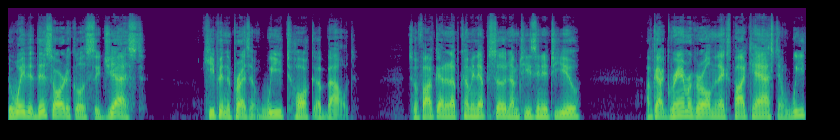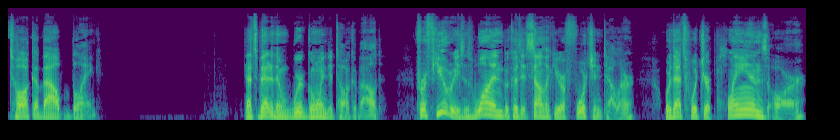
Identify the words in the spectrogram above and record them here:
the way that this article suggests, keep in the present. We talk about. So if I've got an upcoming episode and I'm teasing it to you, I've got Grammar Girl on the next podcast and we talk about blank. That's better than we're going to talk about for a few reasons. One, because it sounds like you're a fortune teller or that's what your plans are.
